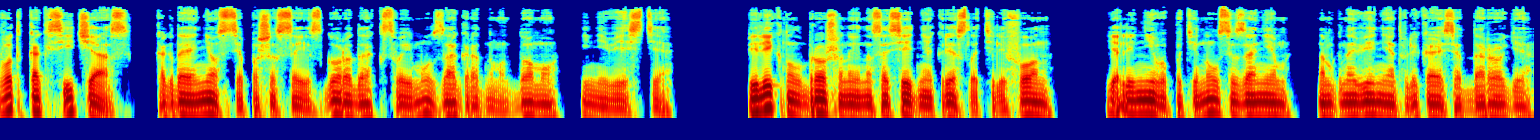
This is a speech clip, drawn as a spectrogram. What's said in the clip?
Вот как сейчас, когда я несся по шоссе из города к своему загородному дому и невесте. Пиликнул брошенный на соседнее кресло телефон, я лениво потянулся за ним, на мгновение отвлекаясь от дороги,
